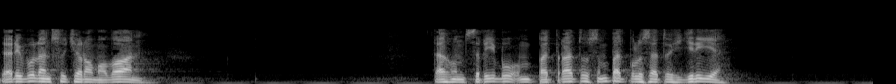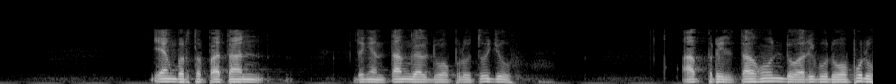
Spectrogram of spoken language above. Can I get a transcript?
dari bulan suci Ramadan tahun 1441 Hijriah yang bertepatan dengan tanggal 27 April tahun 2020.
